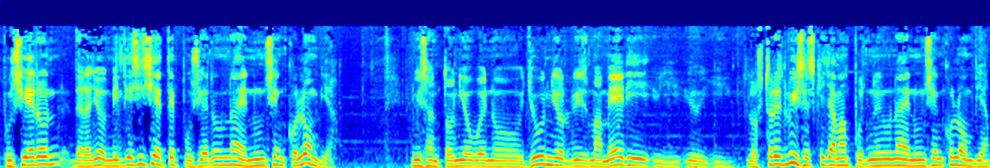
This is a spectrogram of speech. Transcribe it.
pusieron, del año 2017, pusieron una denuncia en Colombia. Luis Antonio Bueno Jr., Luis Mameri y, los tres Luises que llaman, pusieron una denuncia en Colombia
